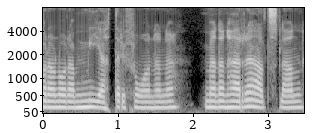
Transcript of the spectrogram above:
bara några meter ifrån henne. Men den här rädslan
